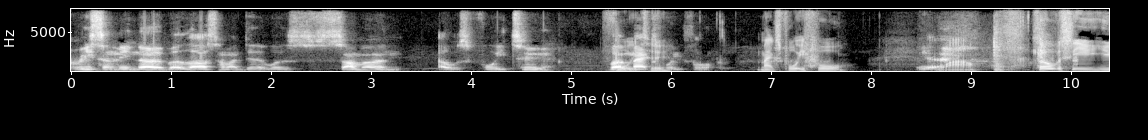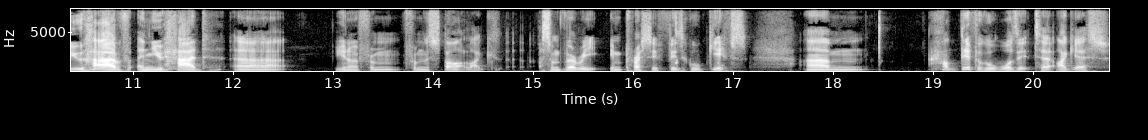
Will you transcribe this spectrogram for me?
Recently, no, but last time I did it was summer and I was forty two. But max forty four. Max forty four. Yeah. Wow. So obviously you have and you had, uh, you know, from from the start, like some very impressive physical gifts. Um, how difficult was it to, I guess,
